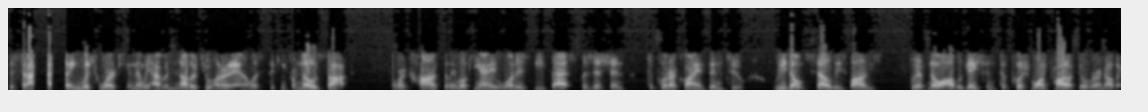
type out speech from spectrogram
deciding which works, and then we have another 200 analysts picking from those stocks and we're constantly looking at, hey, what is the best position to put our clients into? We don't sell these funds. So we have no obligation to push one product over another.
